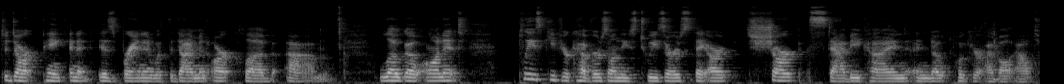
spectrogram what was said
to dark pink, and it is branded with the Diamond Art Club um, logo on it. Please keep your covers on these tweezers. They are sharp, stabby kind, and don't poke your eyeball out.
